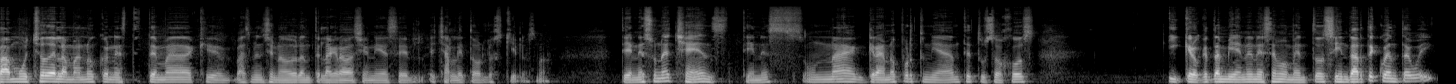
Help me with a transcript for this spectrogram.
va mucho de la mano con este tema que has mencionado durante la grabación y es el echarle todos los kilos, ¿no? Tienes una chance, tienes una gran oportunidad ante tus ojos y creo que también en ese momento, sin darte cuenta, güey,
